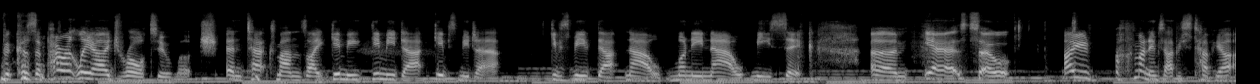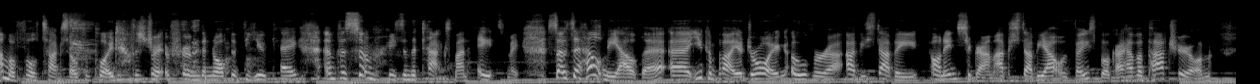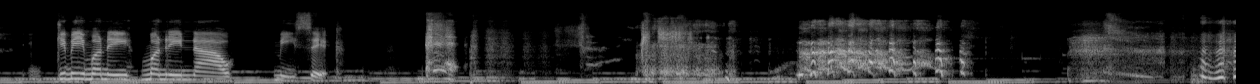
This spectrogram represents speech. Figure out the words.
Because apparently I draw too much, and taxman's like, "Give me, give me that, gives me that, gives me that now, money now, me sick." Um, yeah, so I, my name's Abbie Stabby. I'm a full-time self-employed illustrator from the north of the UK, and for some reason the taxman hates me. So to help me out there, uh, you can buy a drawing over at Abbie Stabby on Instagram, Abbie Stabby out on Facebook. I have a Patreon. Give me money, money now, me sick.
